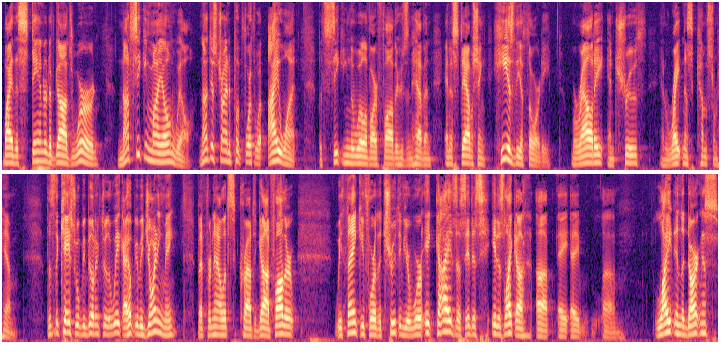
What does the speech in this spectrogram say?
by the standard of God's word, not seeking my own will, not just trying to put forth what I want, but seeking the will of our Father who's in heaven and establishing He is the authority. Morality and truth and rightness comes from Him. This is the case we'll be building through the week. I hope you'll be joining me. But for now, let's cry out to God. Father, we thank you for the truth of your word. It guides us. It is, it is like a, a, a, a um, light in the darkness.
